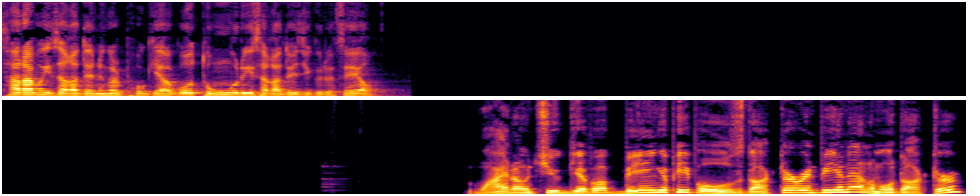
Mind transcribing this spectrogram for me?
사람 의사가 되는 걸 포기하고 동물 의사가 되지 그러세요. Why don't you give up being a people's doctor and be an animal doctor?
